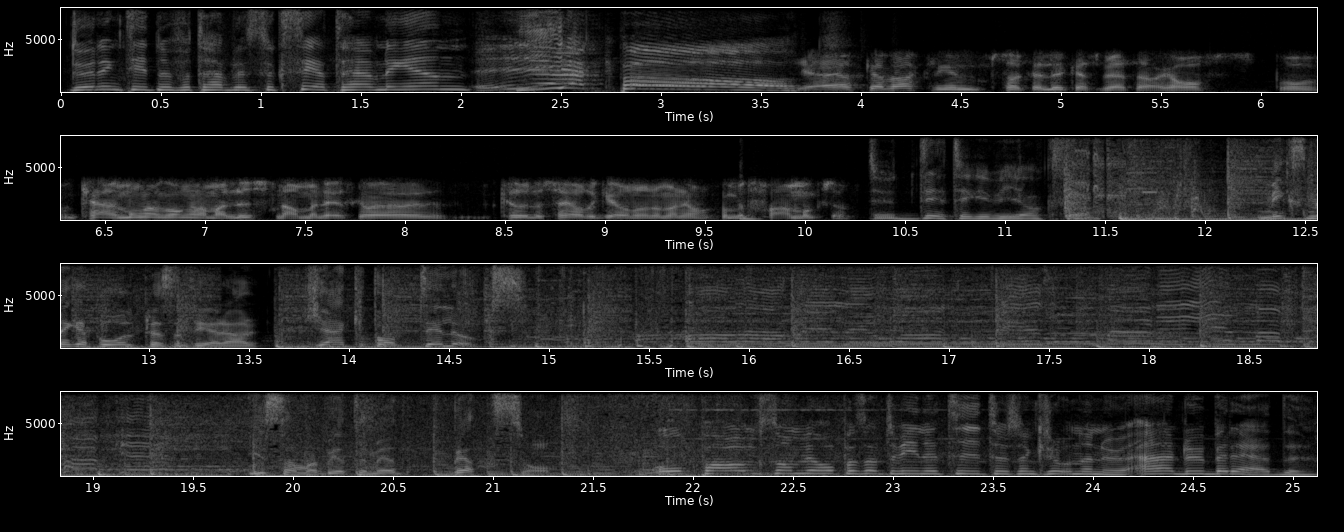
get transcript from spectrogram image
Du har ringt hit nu för att tävla i succétävlingen Jackpot! Ja, jag ska verkligen försöka lyckas med detta. Jag kan många gånger när man lyssnar, men det ska vara kul att se hur det går nu när man har kommit fram också. Du, det tycker vi också. Mix Megapol presenterar Jackpot Deluxe. I samarbete med Betsson. Och Paul, som vi hoppas att du vinner 10 000 kronor nu. Är du beredd?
